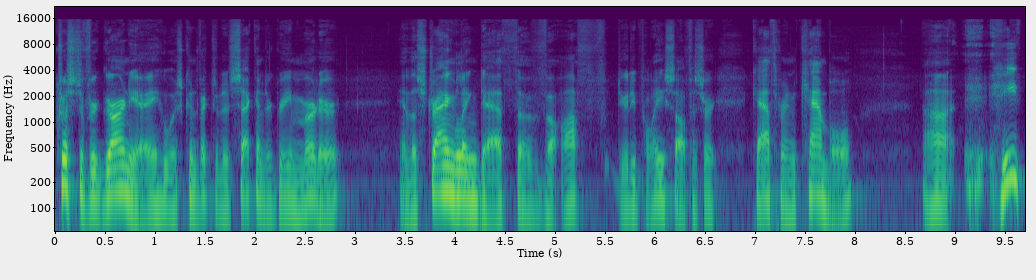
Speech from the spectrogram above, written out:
Christopher Garnier, who was convicted of second degree murder in the strangling death of uh, off duty police officer Catherine Campbell, uh, he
